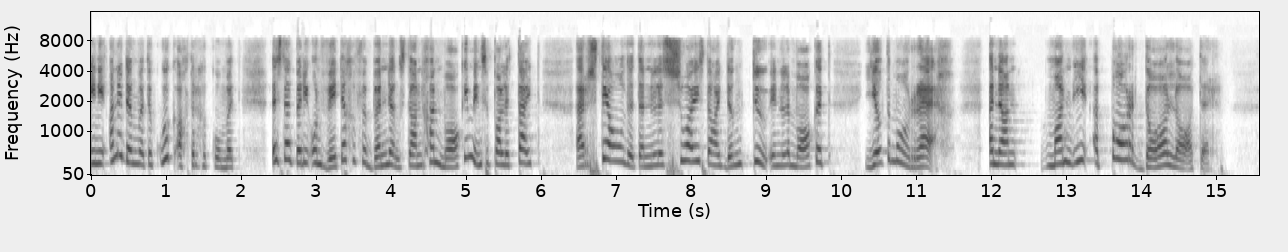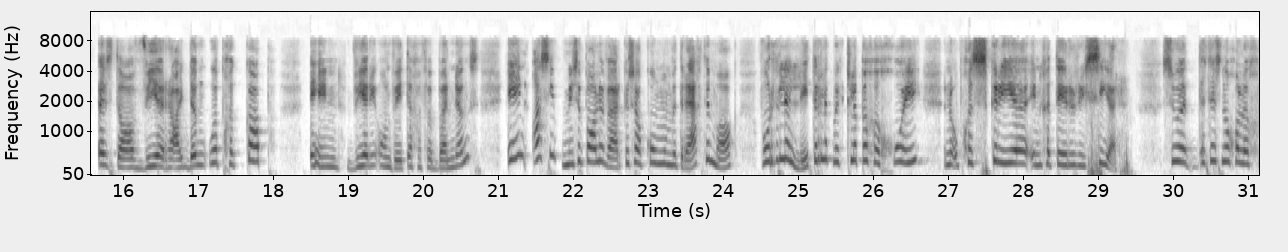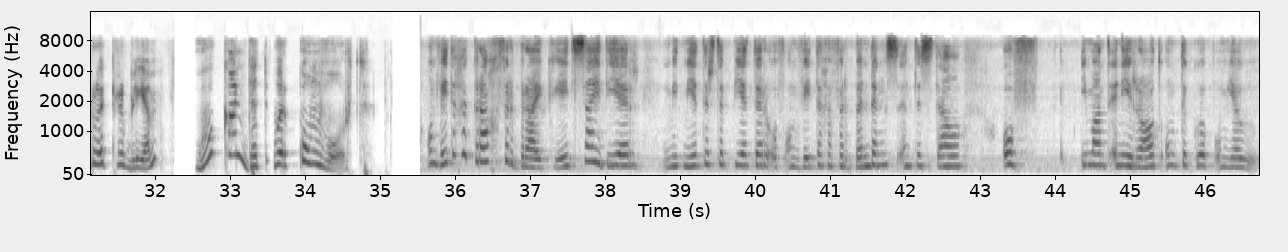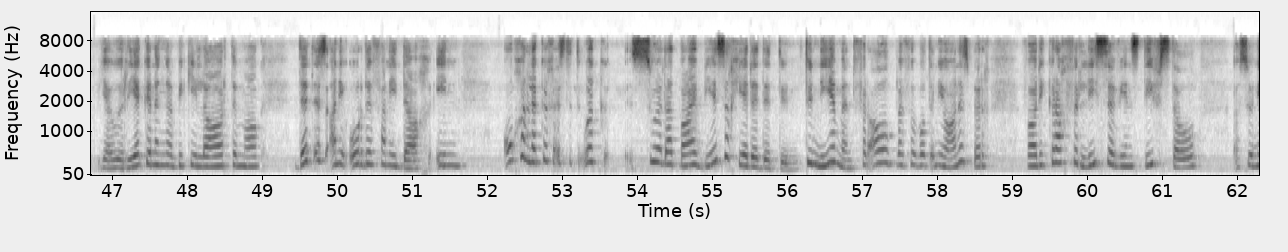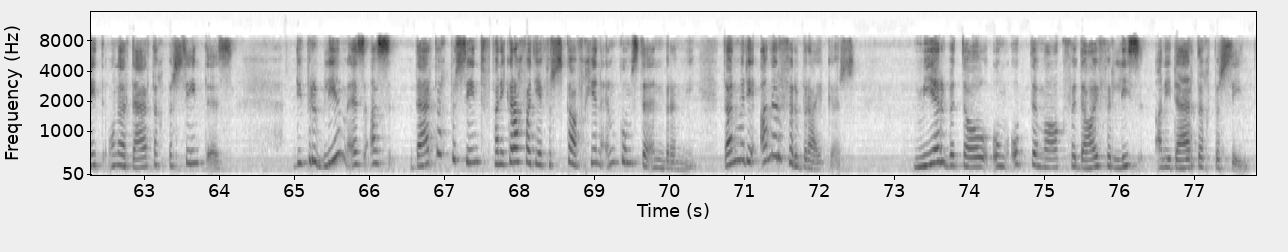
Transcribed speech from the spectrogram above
En die ander ding wat ek ook agtergekom het, is dat by die onwettige verbindings dan gaan maak die munisipaliteit herstel dit en hulle swys daai ding toe en hulle maak dit heeltemal reg. En dan man nie 'n paar dae later is daar weer daai ding oopgekap en weer die onwettige verbindings en as die munisipale werkers sou kom om dit reg te maak, word hulle letterlik met klippe gegooi en opgeskree en geterroriseer. So dit is nogal 'n groot probleem. Hoe kan dit oorkom word? Onwettige kragverbruik het sy deur met meters te Peter of onwettige verbindings in te stel of iemand in die raad om te koop om jou jou rekeninge bietjie laer te maak. Dit is aan die orde van die dag en ongelukkig is dit ook sodat baie besighede dit doen. Toenemend, veral byvoorbeeld in Johannesburg waar die kragverliese weens diefstal so net onder 30% is. Die probleem is as 30% van die krag wat jy verskaf geen inkomste inbring nie, dan moet die ander verbruikers meer betaal om op te maak vir daai verlies aan die 30%.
